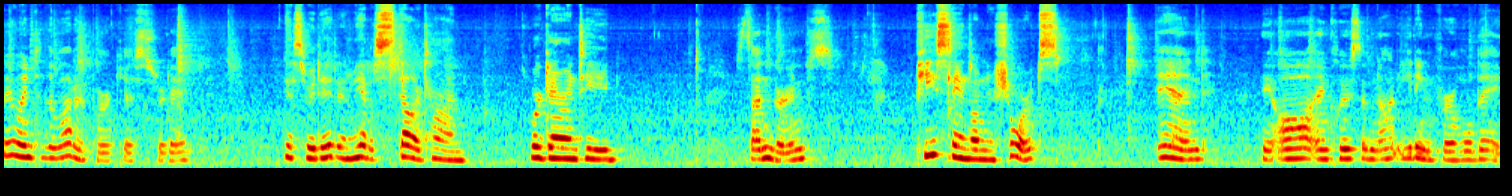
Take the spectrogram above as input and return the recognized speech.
We went to the water park yesterday. Yes, we did, and we had a stellar time. We're guaranteed Sunburns pee stains on your shorts. and the all-inclusive not eating for a whole day.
